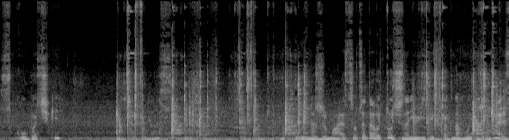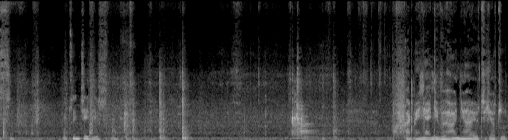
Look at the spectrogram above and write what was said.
Скобочки. Ногой нажимается. Вот это вы точно не видели, как ногой нажимается. Вот интересно. Пока меня не выгоняют, я тут...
